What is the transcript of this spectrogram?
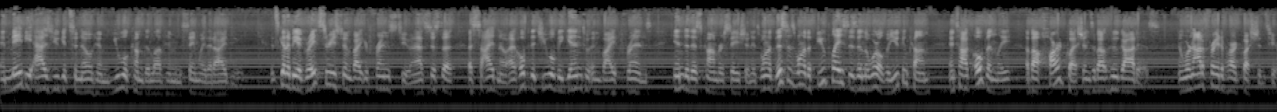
And maybe as you get to know him, you will come to love him in the same way that I do. It's going to be a great series to invite your friends to. And that's just a, a side note. I hope that you will begin to invite friends into this conversation. It's one of, this is one of the few places in the world where you can come and talk openly about hard questions about who God is. And we're not afraid of hard questions here.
